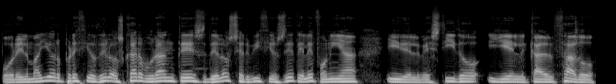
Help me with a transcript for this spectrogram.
por el mayor precio de los carburantes, de los servicios de telefonía y del vestido y el calzado.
